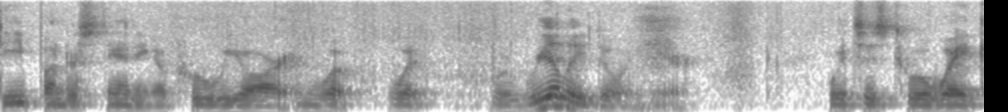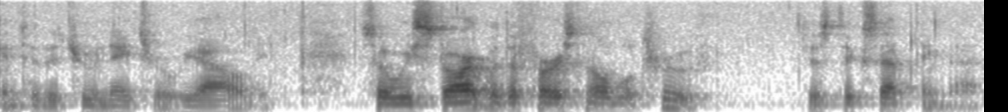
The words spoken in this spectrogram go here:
deep understanding of who we are and what, what we're really doing here, which is to awaken to the true nature of reality. So we start with the first noble truth, just accepting that.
